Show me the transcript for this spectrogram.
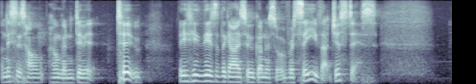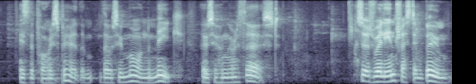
And this is how, I'm going to do it too. These are the guys who are going to sort of receive that justice. Is the poor in spirit, the, those who mourn, the meek, those who hunger and thirst. So it's really interesting. Boom,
